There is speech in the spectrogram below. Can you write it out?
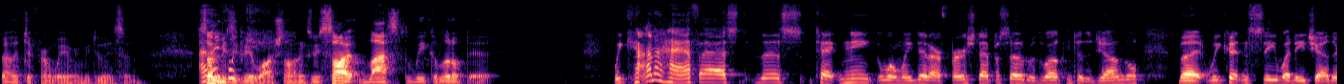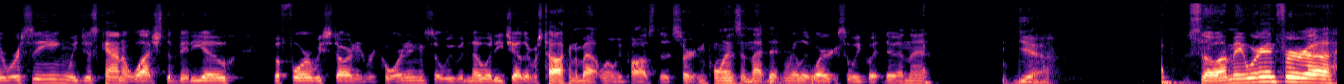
uh, different way we're gonna be doing some some music we- video watch alongs. We saw it last week a little bit. We kind of half-assed this technique when we did our first episode with welcome to the jungle but we couldn't see what each other were seeing. We just kind of watched the video before we started recording so we would know what each other was talking about when we paused at certain points and that didn't really work so we quit doing that. Yeah, so i mean we're in for uh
